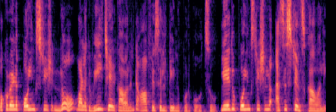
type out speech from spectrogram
ఒకవేళ పోలింగ్ స్టేషన్లో వాళ్ళకి వీల్ చైర్ కావాలంటే ఆ ఫెసిలిటీని కోరుకోవచ్చు. లేదు పోలింగ్ స్టేషన్లో అసిస్టెన్స్ కావాలి.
